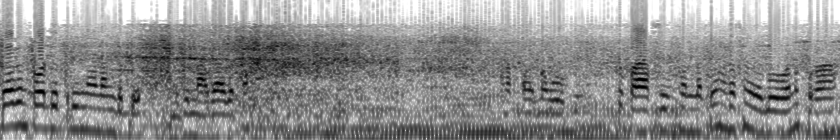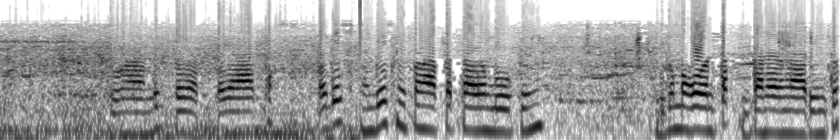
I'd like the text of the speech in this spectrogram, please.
7.43 na ng gabi. Medyo magagat na. Hanap tayo ng booking. Ito passing saan na ito. Kasi may bono. Pura 200 kaya payata. Okay guys, yung guys may pangapat tayong booking. Hindi ko makontak. Punta na lang natin to.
